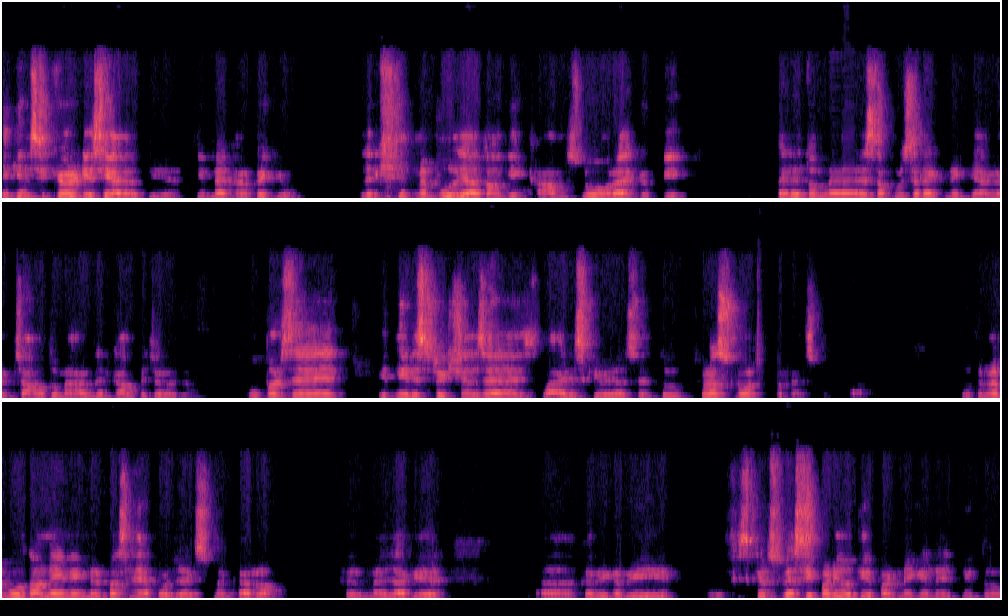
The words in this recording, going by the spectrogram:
एक इनसिक्योरिटी सी आ जाती है कि मैं घर पे क्यों? लेकिन मैं भूल जाता हूँ कि काम स्लो हो रहा है क्योंकि पहले तो मैंने सब कुछ सेलेक्ट नहीं किया। अगर चाहूँ तो मैं हर दिन काम पे चला जाऊँ। ऊपर से इतनी रिस्ट्रिक्शंस है इस वायरस की वजह से तो थोड़ा स्लो चल रहा है इसका तो फिर मैं बोलता हूँ नहीं नहीं मेरे पास है प्रोजेक्ट्स मैं कर रहा हूँ। फिर मैं जाके कभी कभी स्किल्स वैसी पड़ी होती है पढ़ने के लिए इतनी तो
